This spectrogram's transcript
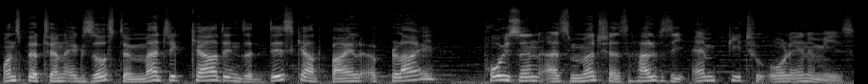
Once per turn, exhaust a magic card in the discard pile. Apply poison as much as half the MP to all enemies.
